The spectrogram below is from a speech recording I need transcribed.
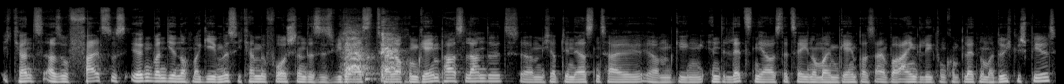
ich kann es, also falls du es irgendwann dir nochmal geben wirst, ich kann mir vorstellen, dass es wie der erste Teil auch im Game Pass landet. Ähm, ich habe den ersten Teil ähm, gegen Ende letzten Jahres tatsächlich nochmal im Game Pass einfach eingelegt und komplett nochmal durchgespielt,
